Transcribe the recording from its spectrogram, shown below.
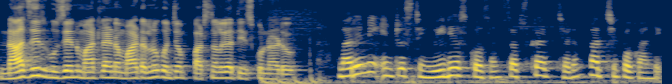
నాజిర్ హుసేన్ మాట్లాడిన మాటలను కొంచెం పర్సనల్గా తీసుకున్నాడు. మరిన్ని ఇంట్రెస్టింగ్ వీడియోస్ కోసం సబ్స్క్రైబ్ చేయడం మర్చిపోకండి.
